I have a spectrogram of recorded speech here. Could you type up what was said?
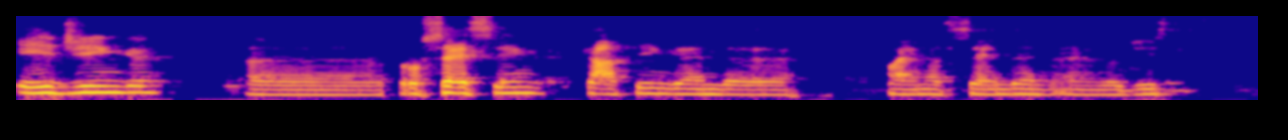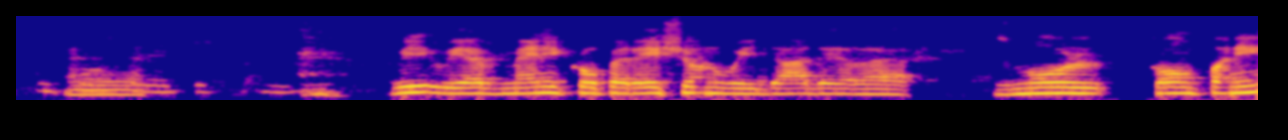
aging, uh, processing, cutting, and uh, final sending and, and logistics. Uh, we, we have many cooperation with other uh, small company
